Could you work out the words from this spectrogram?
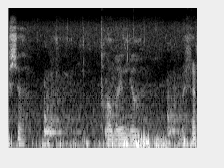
Yavaşça kaldırayım diyor arkadaşlar.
